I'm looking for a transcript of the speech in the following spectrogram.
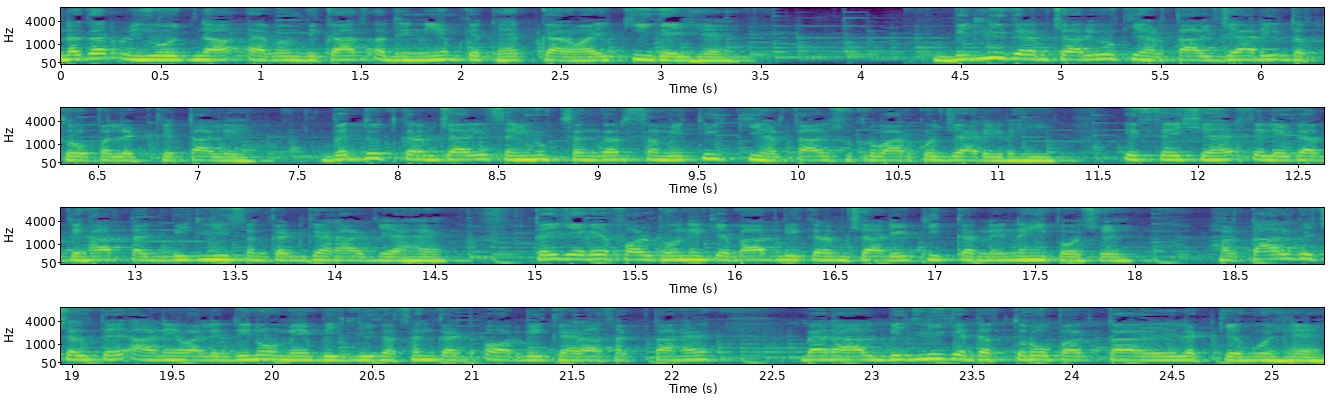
नगर योजना एवं विकास अधिनियम के तहत कार्रवाई की गई है। बिजली कर्मचारियों की हड़ताल जारी, दफ्तरों पर लटके ताले। विद्युत कर्मचारी संयुक्त संघर्ष समिति की हड़ताल शुक्रवार को जारी रही। इससे शहर से लेकर देहात तक बिजली संकट गहरा गया है। कई जगह फॉल्ट होने के बाद भी कर्मचारी ठीक करने नहीं पहुँचे। हड़ताल के चलते आने वाले दिनों में बिजली का संकट और भी गहरा सकता है। बहरहाल, बिजली के दफ्तरों पर ताले लटके हुए हैं।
